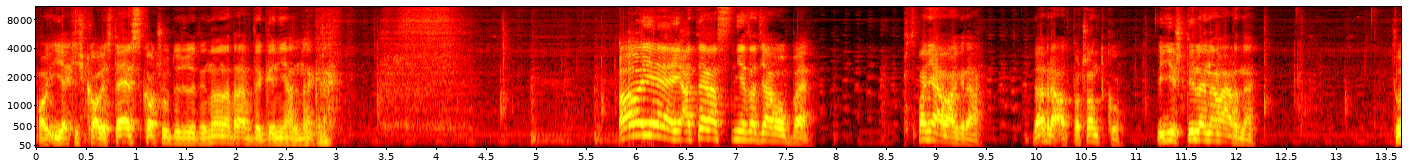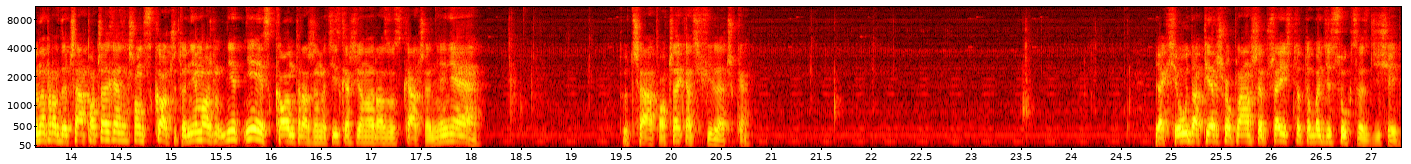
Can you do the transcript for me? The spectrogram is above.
O, i jakiś koleś też skoczył do dziury. No naprawdę genialna gra. Ojej, a teraz nie zadziałał B. Wspaniała gra. Dobra, od początku. Widzisz, tyle na marne. Tu naprawdę trzeba poczekać, aż on skoczy. To nie, można, nie, nie jest kontra, że naciskasz i on od razu skacze. Nie, nie. Tu trzeba poczekać chwileczkę. Jak się uda pierwszą planszę przejść, to to będzie sukces dzisiaj.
